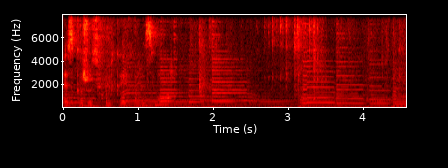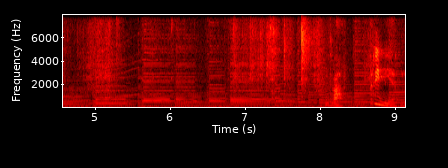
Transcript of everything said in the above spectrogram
я скажу, сколько их размер. Два, примерно,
